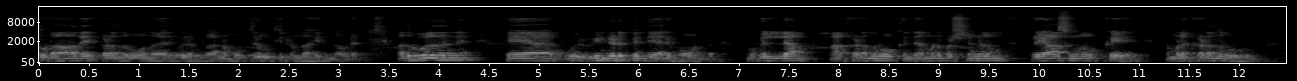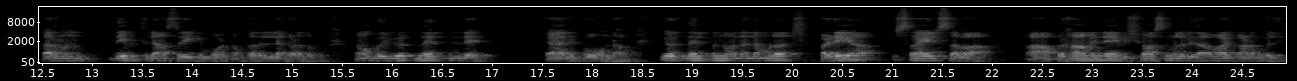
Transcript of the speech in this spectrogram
തൊടാതെ കടന്നു പോകുന്ന അനുഭവം കാരണം മുദ്ര കുത്തിയിട്ടുണ്ടായിരുന്നു അവിടെ. അതുപോലെ തന്നെ ഒരു വീണ്ടെടുപ്പിന്റെ അനുഭവമുണ്ട്. നമുക്കെല്ലാം ആ കടന്നുപോക്കിന്റെ നമ്മുടെ പ്രശ്നങ്ങളും പ്രയാസങ്ങളും ഒക്കെ നമ്മളെ കടന്നു പോകും കാരണം ദൈവത്തിൽ ആശ്രയിക്കുമ്പോൾ നമുക്കതെല്ലാം കടന്നു പോകും. നമുക്ക് ഒരു ഉയർത്തുന്നേൽപ്പിന്റെ അനുഭവം ഉണ്ടാകും ഉയർത്തുന്നേൽപ്പെന്ന് പറഞ്ഞാൽ നമ്മൾ പഴയ ഇസ്രായേൽ സഭ അബ്രഹാമിനെ വിശ്വാസങ്ങളുടെ പിതാവായി കാണുമെങ്കിൽ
